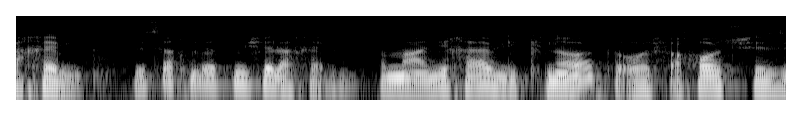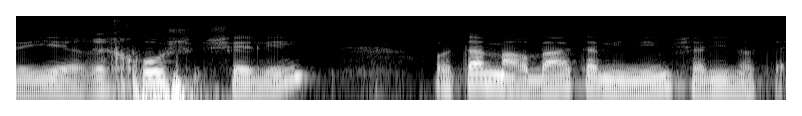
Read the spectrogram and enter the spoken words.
לכם, זה צריך להיות משלכם. כלומר, אני חייב לקנות, או לפחות שזה יהיה רכוש שלי, אותם ארבעת המינים שאני נוטל.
